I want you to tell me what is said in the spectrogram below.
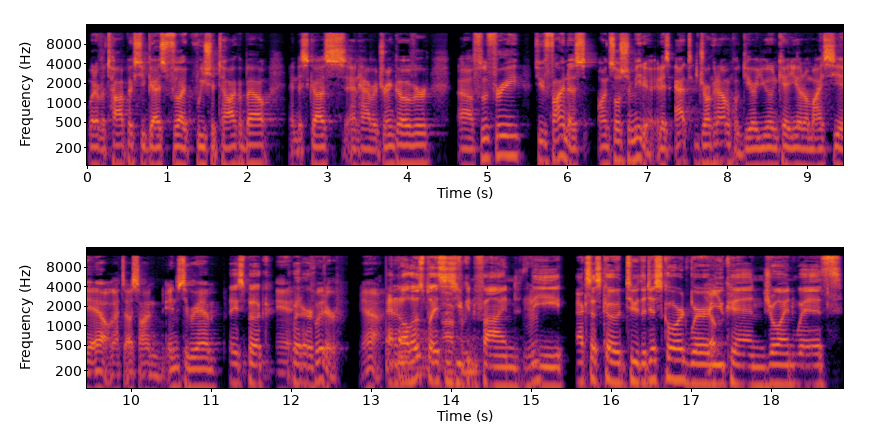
whatever topics you guys feel like we should talk about and discuss and have a drink over, uh, feel free to find us on social media. It is at Drunkenomical, D R U N K U N O M I C A L. That's us on Instagram Facebook, and Twitter. Twitter. Yeah. And in all those places, Uh, you can find Mhm. the access code to the Discord where Yep. you can join with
